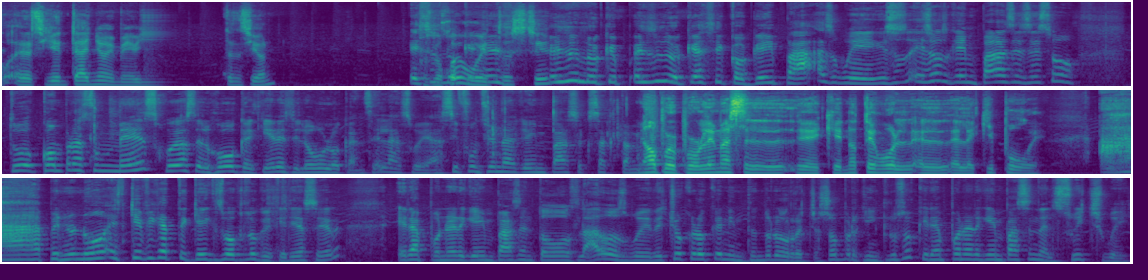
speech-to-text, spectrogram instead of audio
el siguiente año y me atención, pues eso, lo juego, es, entonces, sí. eso, es lo que, eso es lo que hace con Game Pass, güey. Esos, esos Game Pass es eso. Tú compras un mes, juegas el juego que quieres y luego lo cancelas, güey. Así funciona Game Pass exactamente. No, pero el problema es el, que no tengo el, equipo, güey. Ah, pero no, es que fíjate que Xbox lo que quería hacer era poner Game Pass en todos lados, güey. De hecho, creo que Nintendo lo rechazó porque incluso querían poner Game Pass en el Switch, güey.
